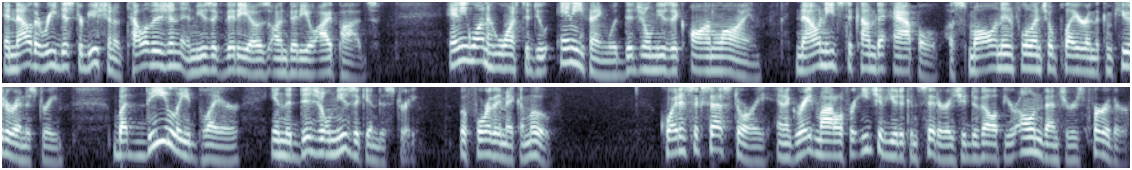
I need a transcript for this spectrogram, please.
and now the redistribution of television and music videos on video iPods. Anyone who wants to do anything with digital music online now needs to come to Apple, a small and influential player in the computer industry, but the lead player in the digital music industry, before they make a move. Quite a success story, and a great model for each of you to consider as you develop your own ventures further.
